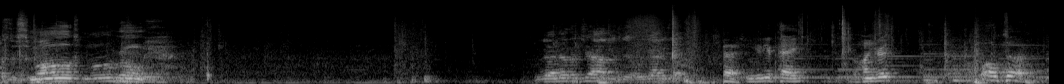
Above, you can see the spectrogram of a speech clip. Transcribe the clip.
It's a small, small room here. We got another job to do. We gotta go. Okay, I'm gonna give you a pay. 100. Walter. I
